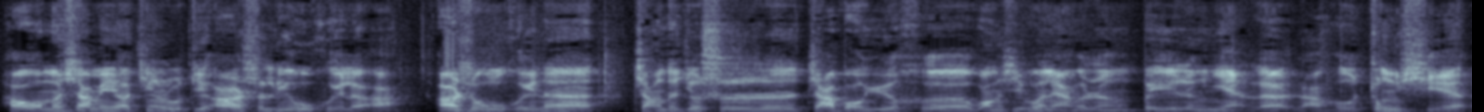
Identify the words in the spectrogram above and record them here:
好，我们下面要进入第二十六回了啊。二十五回呢，讲的就是贾宝玉和王熙凤两个人被人撵了，然后中邪，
